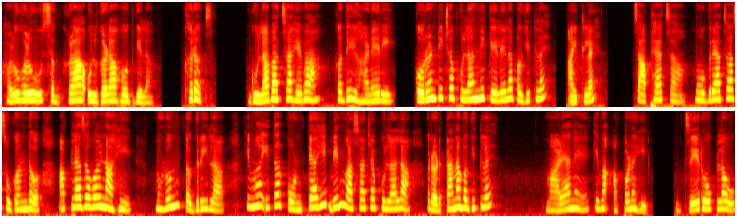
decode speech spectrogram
हळूहळू सगळा उलगडा होत गेला. खरंच. गुलाबाचा हेवा कधी घाणेरी कोरंटीच्या फुलांनी केलेला बघितलाय? ऐकलाय? चाफ्याचा मोगऱ्याचा सुगंध आपल्याजवळ नाही म्हणून तगरीला किंवा इतर कोणत्याही बिनवासाच्या फुलाला रडताना बघितलंय? माळ्याने किंवा आपणही जे रोप लावू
